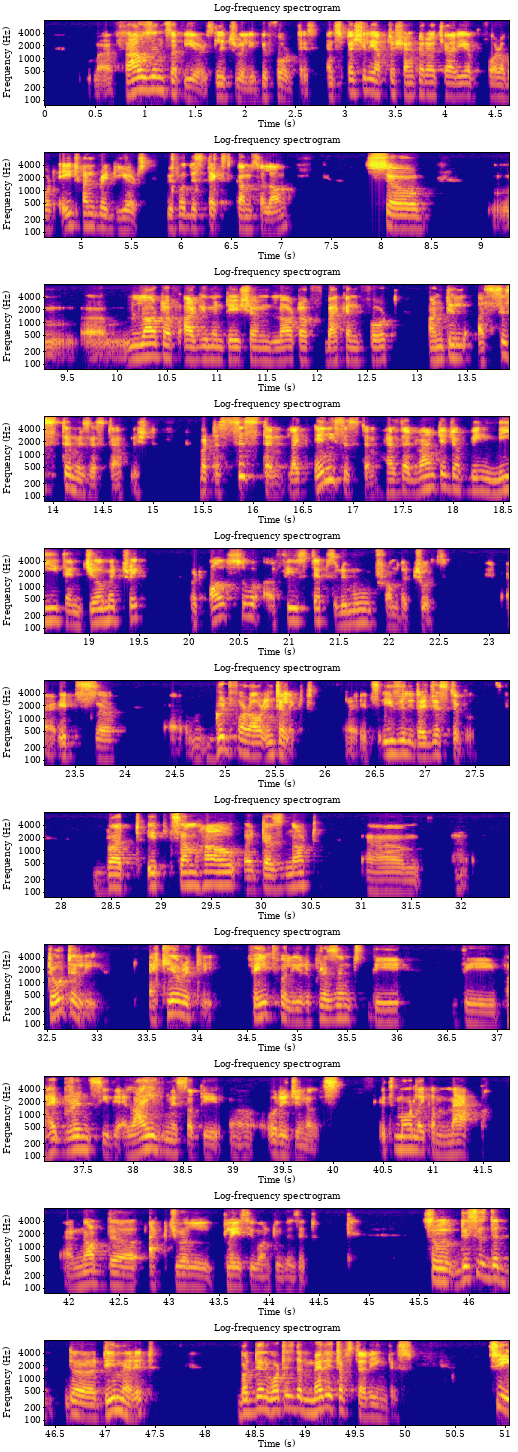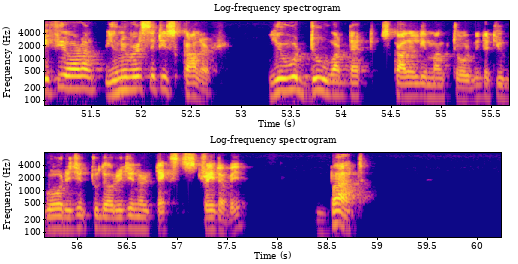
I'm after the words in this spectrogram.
thousands of years, literally, before this, and especially after Shankaracharya for about 800 years before this text comes along. So, a mm, um, lot of argumentation, lot of back and forth until a system is established. But a system, like any system, has the advantage of being neat and geometric, but also a few steps removed from the truth. Uh, it's uh, uh, good for our intellect. It's easily digestible but it somehow uh, does not um, totally accurately, faithfully represent the, the vibrancy, the aliveness of the uh, originals. It's more like a map and not the actual place you want to visit. So this is the, the demerit. But then what is the merit of studying this? see, if you are a university scholar, you would do what that scholarly monk told me, that you go origin to the original text straight away. But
